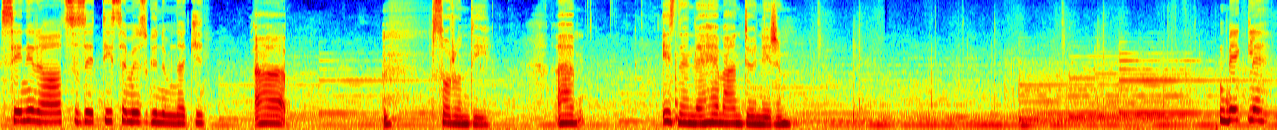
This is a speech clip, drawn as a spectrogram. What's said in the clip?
Seni rahatsız ettiysem üzgünüm Nagin. Aa, sorun değil. Aa, izninle hemen dönerim. Bekle.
